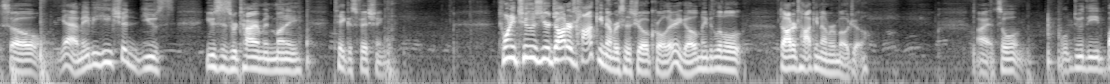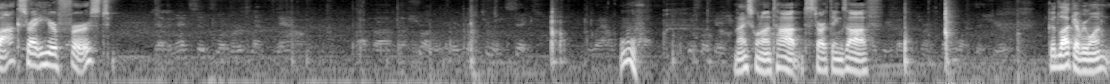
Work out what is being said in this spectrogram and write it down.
so yeah, maybe he should use use his retirement money, take us fishing. 22 is your daughter's hockey number, says Joe Kroll. There you go. Maybe little daughter's hockey number mojo. All right, so we'll do the box right here first. Ooh, nice one on top to start things off. Good luck, everyone.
